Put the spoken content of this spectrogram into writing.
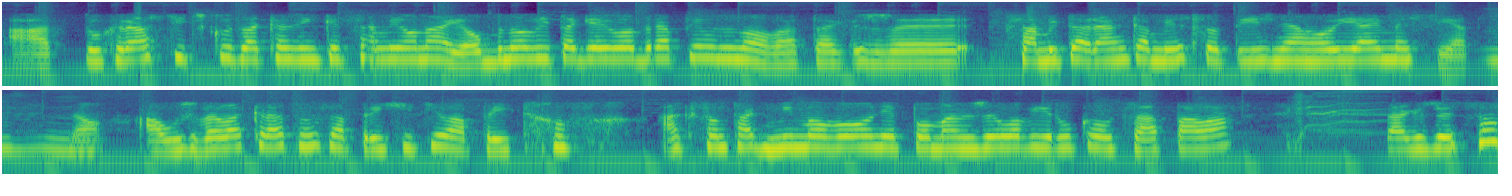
A tú chrastičku za každým, keď sa mi ona aj obnoví, tak ja ju odrapím znova. Takže sa mi tá ránka miesto týždňa hojí aj mesiac. Mm-hmm. No a už veľakrát som sa prichytila pri tom, ak som tak mimovoľne po manželovi rukou cápala, takže som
